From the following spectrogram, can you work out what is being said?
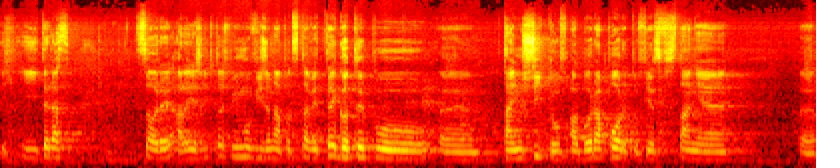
I, I teraz sorry, ale jeżeli ktoś mi mówi, że na podstawie tego typu e, timesheetów albo raportów jest w stanie e,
